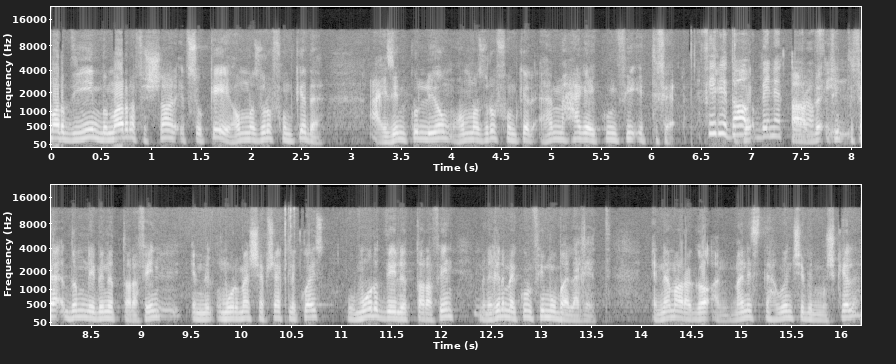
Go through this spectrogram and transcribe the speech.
مرضيين بمرة في الشهر it's okay هم ظروفهم كده. عايزين كل يوم هم ظروفهم كده. أهم حاجة يكون في اتفاق. في رضاء بين آه الطرفين في اتفاق ضمني بين الطرفين إن الأمور ماشية بشكل كويس ومرضي للطرفين من غير ما يكون في مبالغات. إنما رجاء. ما نستهونش بالمشكلة.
